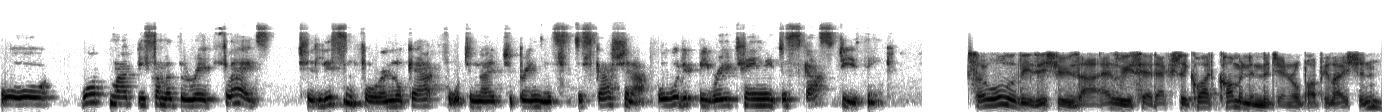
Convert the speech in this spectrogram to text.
Or what might be some of the red flags to listen for and look out for to know to bring this discussion up? Or would it be routinely discussed, do you think? So, all of these issues are, as we said, actually quite common in the general population,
